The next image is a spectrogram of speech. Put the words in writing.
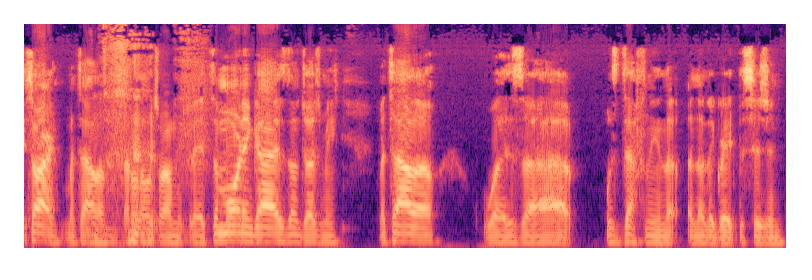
Sorry, Metallo. I don't know what's wrong with me today. It's the morning, guys. Don't judge me. Metallo was uh, was definitely another great decision.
